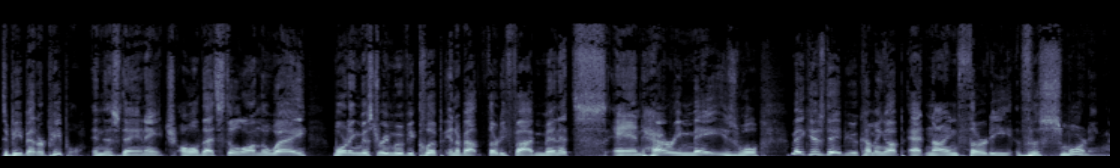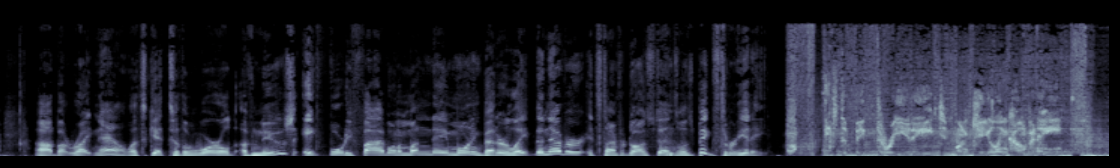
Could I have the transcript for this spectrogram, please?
to be better people in this day and age. All of that's still on the way. Morning mystery movie clip in about 35 minutes, and Harry Mays will make his debut coming up at 9:30 this morning. Uh, but right now, let's get to the world of news. 8:45 on a Monday morning. Better late than never. It's time for Dawn Stensland's Big Three at eight. It's the Big Three at eight on Kayal and Company.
